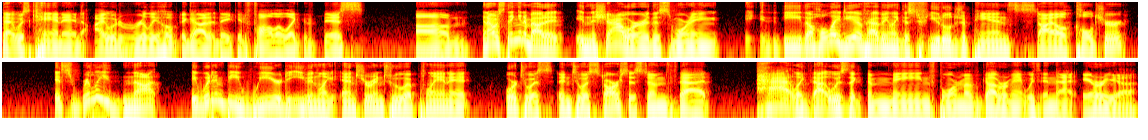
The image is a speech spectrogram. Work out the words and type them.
that was canon, I would really hope to God that they could follow like this. Um, and I was thinking about it in the shower this morning. The the whole idea of having like this feudal Japan style culture, it's really not. It wouldn't be weird to even like enter into a planet or to a into a star system that had like that was like the main form of government within that area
